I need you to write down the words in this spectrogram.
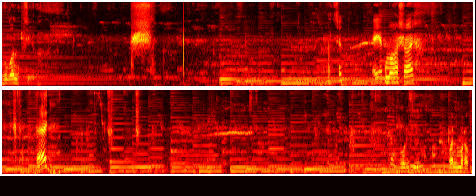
ভুবন চিল আচ্ছা এই এক মহাশয়। এই! মুরগি বনমোরক।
